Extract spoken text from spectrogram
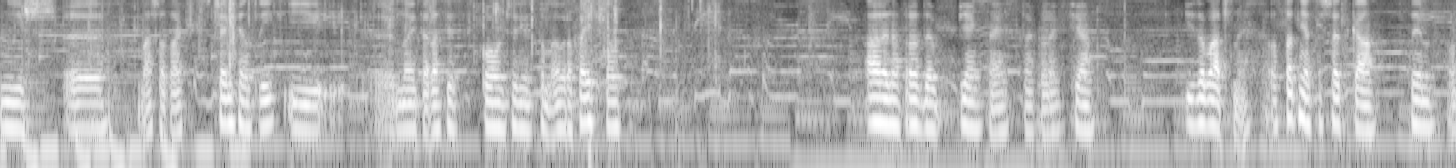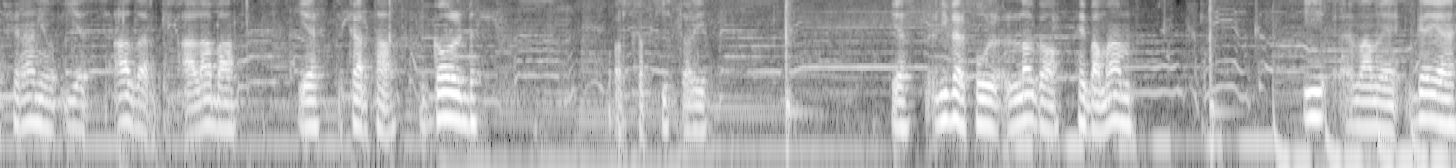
niż y, masz atak z Champions League i y, no i teraz jest w połączeniu z tą europejską. Ale naprawdę piękna jest ta kolekcja. I zobaczmy. Ostatnia saszetka w tym otwieraniu jest Hazard Alaba. Jest karta Gold. World Cup History. Jest Liverpool logo, chyba mam. I mamy Geję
